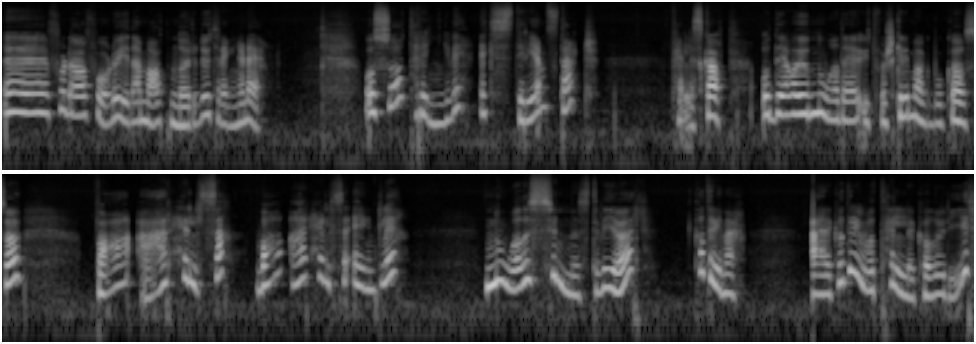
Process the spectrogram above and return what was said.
Eh, for da får du i deg mat når du trenger det. Og så trenger vi ekstremt sterkt fellesskap. Og det var jo noe av det jeg utforsker i mageboka også. Hva er helse? Hva er helse egentlig? Noe av det sunneste vi gjør, Katrine, er ikke å drive og telle kalorier.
